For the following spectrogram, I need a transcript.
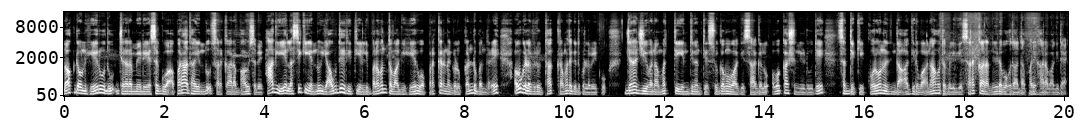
ಲಾಕ್ಡೌನ್ ಹೇರುವುದು ಜನರ ಮೇಲೆ ಎಸಗುವ ಅಪರಾಧ ಎಂದು ಸರ್ಕಾರ ಭಾವಿಸಬೇಕು. ಹಾಗೆಯೇ ಲಸಿಕೆಯನ್ನು ಯಾವುದೇ ರೀತಿಯಲ್ಲಿ ಬಲವಂತವಾಗಿ ಹೇರುವ ಪ್ರಕರಣಗಳು ಕಂಡುಬಂದರೆ ಅವುಗಳ ವಿರುದ್ಧ ಕ್ರಮ ತೆಗೆದುಕೊಳ್ಳಬೇಕು. ಜನಜೀವನ ಮತ್ತೆ ಎಂದಿನಂತೆ ಸುಗಮವಾಗಿ ಸಾಗಲು ಅವಕಾಶ ನೀಡುವುದೇ ಸದ್ಯಕ್ಕೆ ಕೊರೋನಾದಿಂದ ಆಗಿರುವ ಅನಾಹುತಗಳಿಗೆ ಸರ್ಕಾರ ನೀಡಬಹುದಾದ ಪರಿಹಾರವಾಗಿದೆ.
